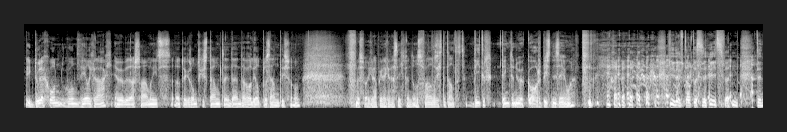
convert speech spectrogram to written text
Ik doe dat gewoon, gewoon heel graag. En we hebben daar samen iets uit de grond gestampt, dat, dat wel heel plezant is. Zo. Dat is wel grappig dat je dat zegt, want ons vader zegt het altijd. Dieter, denk aan uw core business, hè, jongen. Die heeft altijd zoiets van de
